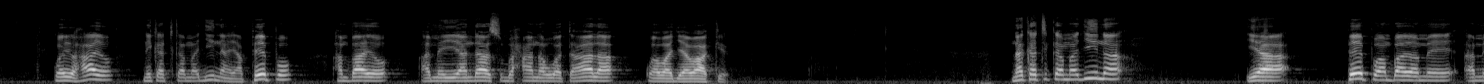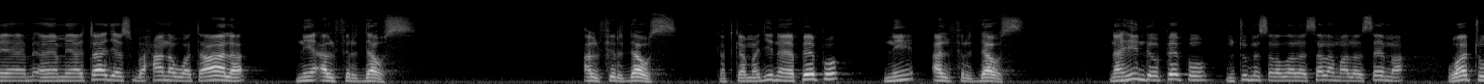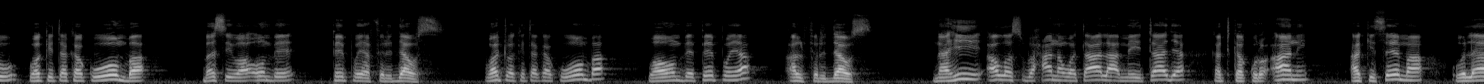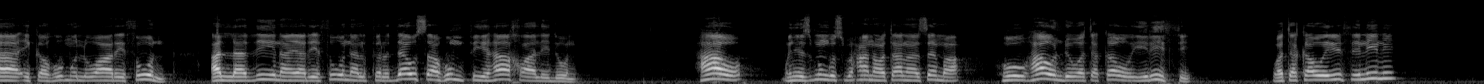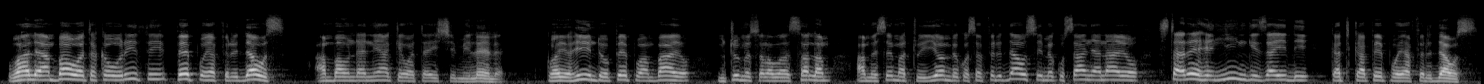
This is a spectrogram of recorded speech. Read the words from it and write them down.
Kwa hiyo hayo ni katika majina ya pepo ambayo ameiandaa subhanahu wa taala kwa waja wake. Na katika majina ya pepo ambayo ameyataja ame, ame subhanahu wa taala ni alfirdaus. Alfirdaus. Katika majina ya pepo ni alfirdaus. Na hii ndio pepo mtume sala llah alih wa sallam aliosema watu wakitaka kuomba basi waombe pepo ya firdaus. Watu wakitaka kuomba waombe pepo ya alfirdaus. Na hii allah subhanahu wataala ameitaja katika qurani akisema ulaika hum lwarithun aladhina yarithuna alfirdausa hum fiha khalidun. Hao mwenyezi mungu subhanahu wataala anasema hao ndio watakaoirithi. Watakaoirithi nini? Wale ambao watakaorithi pepo ya firdaus ambao ndani yake wataishi milele. Kwa hiyo hii ndio pepo ambayo mtume sala salam amesema tuiombe kwa sababu firdaus imekusanya nayo starehe nyingi zaidi katika pepo ya firdaus.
